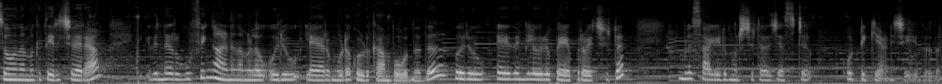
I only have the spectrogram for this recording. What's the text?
സോ നമുക്ക് തിരിച്ചു വരാം. ഇതിന്റെ റൂഫിംഗ് ആണ് നമ്മൾ ഒരു ലെയറും കൂടെ കൊടുക്കാൻ പോകുന്നത്. ഒരു ഏതെങ്കിലും ഒരു പേപ്പർ വെച്ചിട്ട് നമ്മൾ സൈഡ് മുറിച്ചിട്ട് അത് ജസ്റ്റ് ഒട്ടിക്കുകയാണ് ചെയ്യുന്നത്.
